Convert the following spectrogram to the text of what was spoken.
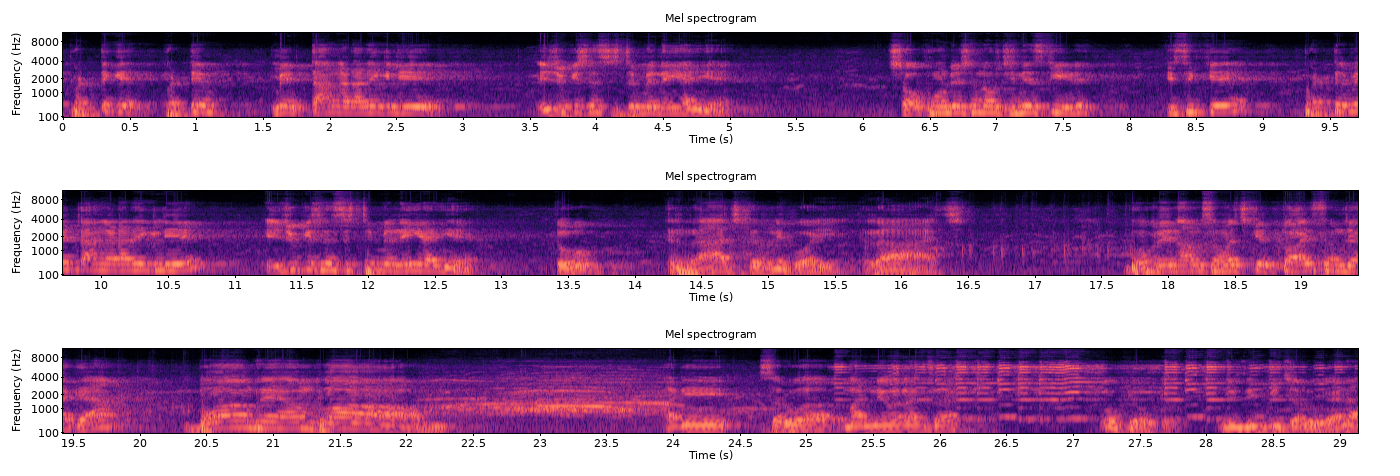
फट्टे के, फट्टे में टांग अड़ाने के लिए एजुकेशन सिस्टम में नहीं आई है। शाहू फाउंडेशन और जीनियस किड किसी के फट्टे में टांग अड़ाने के लिए एजुकेशन सिस्टम में नहीं आई है। तो राज करने को आई, राज। भोबरे नाम समझ के टॉय समझा गया बॉम्ब है, हम बॉम्ब। आणि सर्व मान्यवरांचा ओके ओके. म्युझिक बी चालू आहे ना?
